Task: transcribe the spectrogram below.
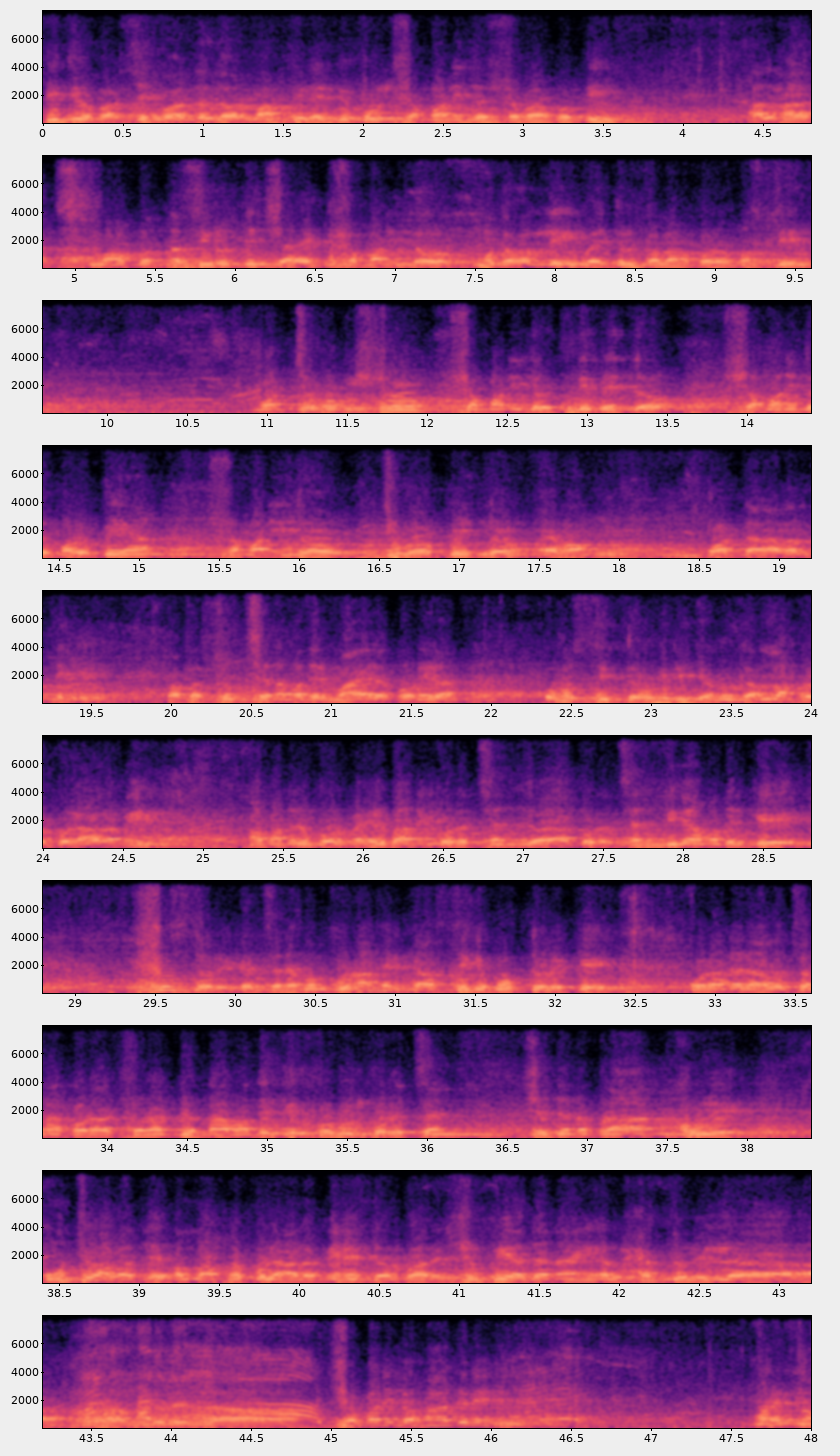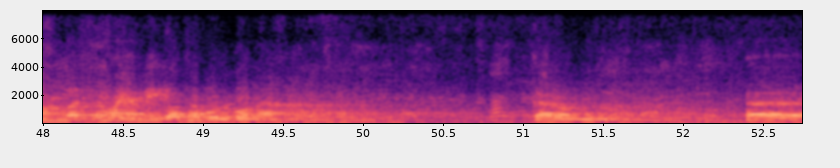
দ্বিতীয় বার্ষিক বর্গ দর মাহফিলের বিপুল সম্মানিত সভাপতি আলহাজ মোহাম্মদ নাসির উদ্দিন সাহেব, সম্মানিত মোতাল্লি বাইতুল কালাম বড় মসজিদ, মঞ্চ ভবিষ্ঠ সম্মানিত অতিথিবৃন্দ, সম্মানিত মুরব্বিয়ান, সম্মানিত যুবকবৃন্দ এবং পর্দার আড়াল থেকে কথা শুনছেন আমাদের মায়েরা, বোনেরা, উপস্থিত তৌহিদি জনতা। আল্লাহ রব্বুল আলমিন আমাদের উপর মেহরবানি করেছেন, দয়া করেছেন। তিনি আমাদেরকে সুস্থ রেখেছেন এবং গুনাহের কাছ থেকে মুক্ত রেখে কোরআনের আলোচনা করার শোনার জন্য আমাদেরকে কবুল করেছেন। সেজন্য প্রাণ খুলে উঁচু আওয়াজে আল্লাহ রাব্বুল আলামিনের দরবারে শুকরিয়া জানাই। আলহামদুলিল্লাহ। সম্মানিত হাজিরিন অনেক লম্বা সময় আমি কথা বলব না কারণ আহ,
